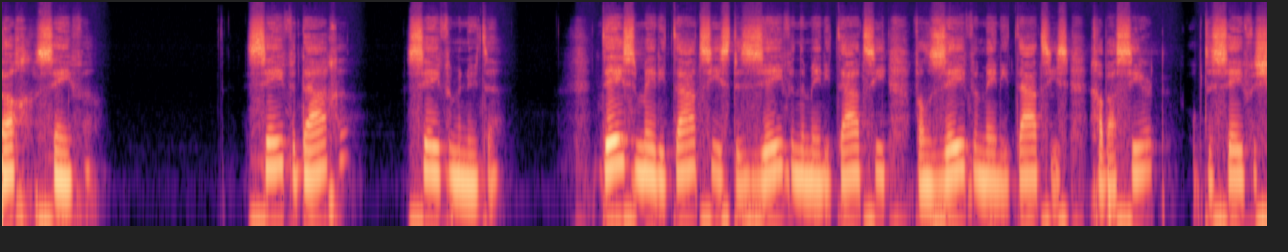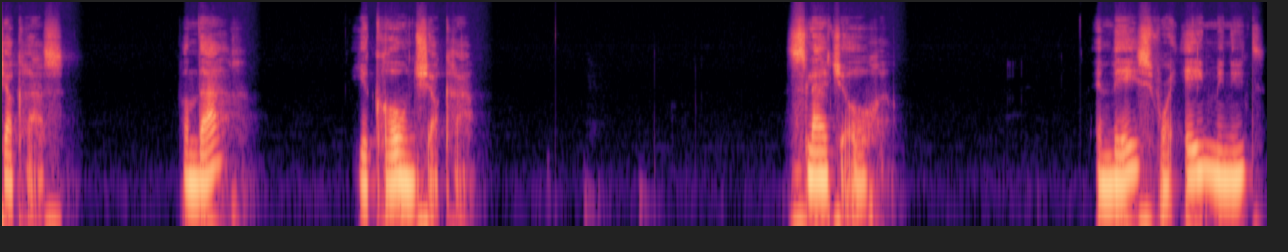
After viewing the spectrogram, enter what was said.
Dag 7. Zeven dagen, zeven minuten. Deze meditatie is de zevende meditatie van zeven meditaties gebaseerd op de zeven chakra's. Vandaag je kroonchakra. Sluit je ogen en wees voor één minuut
